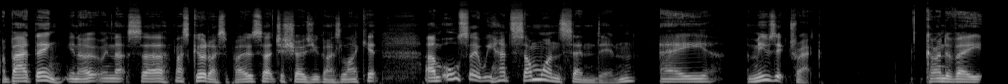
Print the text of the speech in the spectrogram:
a bad thing, you know. I mean, that's uh, that's good, I suppose. That just shows you guys like it. Um, also, we had someone send in a music track kind of a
